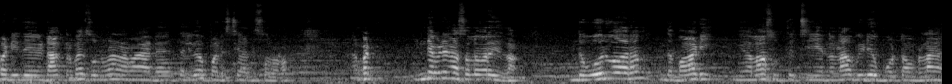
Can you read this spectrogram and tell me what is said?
பட் இது டாக்டர் மாதிரி சொல்லணும்னா நம்ம தெளிவாக படிச்சு அது சொல்லணும். பட் இந்த விட நான் சொல்ல வர இதுதான். இந்த ஒரு வாரம் இந்த பாடி இதெல்லாம் சுத்துச்சு என்னென்னா வீடியோ போட்டோம் அப்படிலாம்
